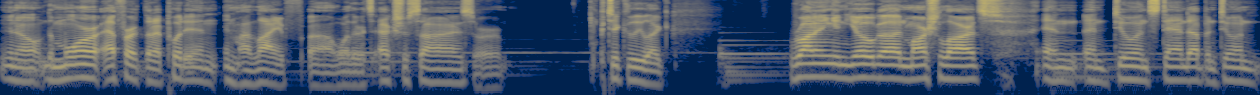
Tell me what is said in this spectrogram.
you know, the more effort that I put in in my life, uh, whether it's exercise or particularly like running and yoga and martial arts and and doing stand up and doing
